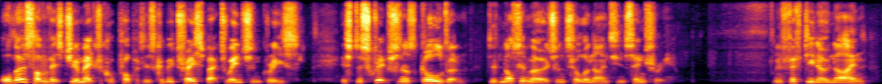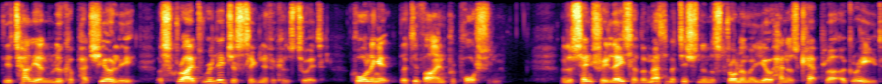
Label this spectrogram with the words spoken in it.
Although some of its geometrical properties can be traced back to ancient Greece, its description as golden did not emerge until the 19th century. In 1509, the Italian Luca Pacioli ascribed religious significance to it, calling it the divine proportion. And a century later, the mathematician and astronomer Johannes Kepler agreed,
